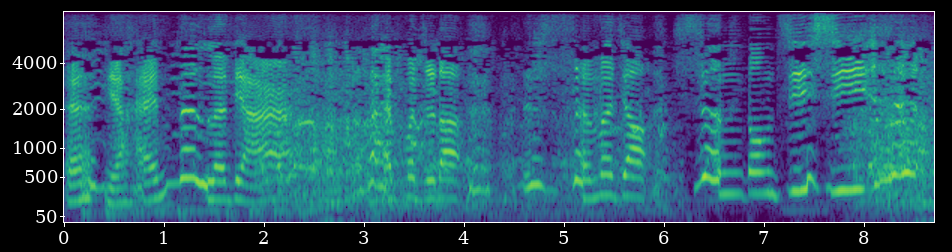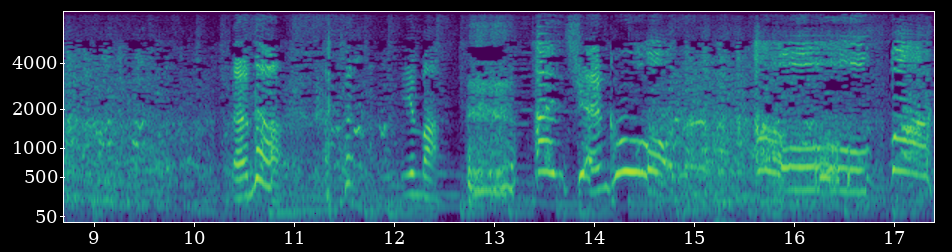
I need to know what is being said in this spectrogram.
嗯，你还嫩了点儿，还不知道什么叫声东击西。等等，哎呀妈！全裤，Oh fuck！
